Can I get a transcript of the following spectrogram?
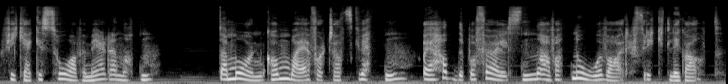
fikk jeg ikke sove mer den natten. Da morgenen kom var jeg fortsatt skvetten, og jeg hadde på følelsen av at noe var fryktelig galt.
